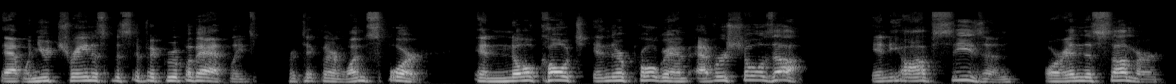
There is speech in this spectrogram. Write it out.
that when you train a specific group of athletes, particularly in one sport, and no coach in their program ever shows up in the off season or in the summer,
